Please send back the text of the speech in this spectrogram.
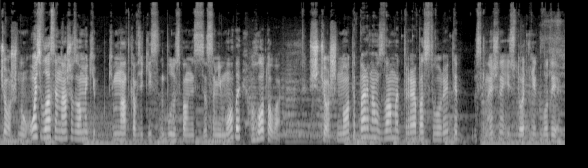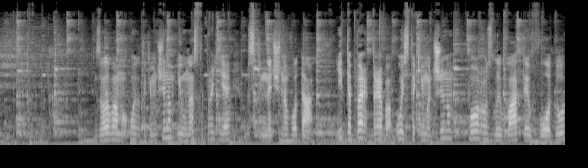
Що ж, ну ось, власне, наша з вами кімнатка, в якій будуть спавнитися самі моби, готова. Що ж, ну а тепер нам з вами треба створити безкінечний істочник води. Заливаємо ось таким чином, і у нас тепер є безкінечна вода. І тепер треба ось таким чином порозливати воду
